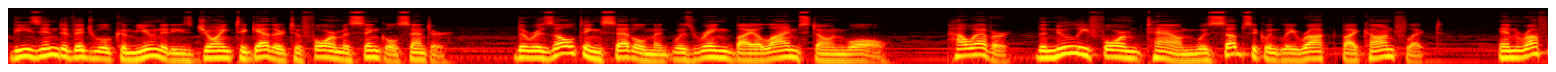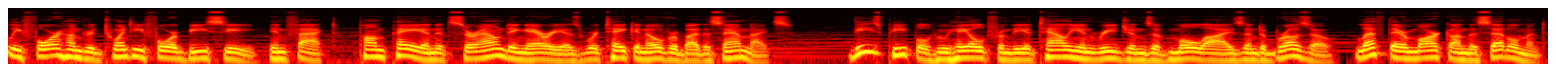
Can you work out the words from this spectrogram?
these individual communities joined together to form a single center. The resulting settlement was ringed by a limestone wall. However, the newly formed town was subsequently rocked by conflict in roughly 424 BC, in fact, Pompeii and its surrounding areas were taken over by the Samnites. These people who hailed from the Italian regions of Molise and Abruzzo left their mark on the settlement,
